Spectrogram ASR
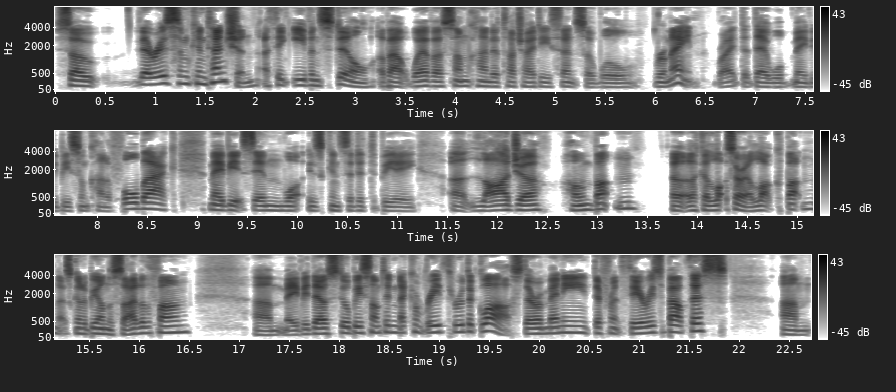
So there is some contention, I think, even still, about whether some kind of Touch ID sensor will remain. Right, that there will maybe be some kind of fallback. Maybe it's in what is considered to be a, a larger home button, uh, like a lo- sorry, a lock button that's going to be on the side of the phone. Um, maybe there'll still be something that can read through the glass. There are many different theories about this. Um,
